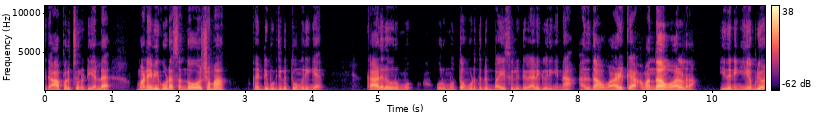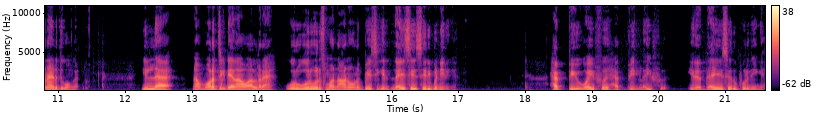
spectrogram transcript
இது ஆப்பர்ச்சுனிட்டி அல்ல. மனைவி கூட சந்தோஷமாக கட்டி பிடிச்சிட்டு தூங்குறீங்க. காலையில் ஒரு மு ஒரு முத்தம் கொடுத்துட்டு பை சொல்லிட்டு வேலைக்கு வரீங்கன்னா அதுதான் வாழ்க்கை. அவன் தான் வாழ்கிறான் இதை நீங்கள் எப்படி வேணால் எடுத்துக்கோங்க. இல்லை நான் முறைச்சிக்கிட்டே தான் வாழ்கிறேன் ஒரு ஒரு வருஷமாக நானும் ஒன்று பேசிக்கிறேன். தயவுசெய்து சரி பண்ணிடுங்க ஹாப்பி ஒய்ஃபு ஹாப்பி லைஃபு இதை தயவுசெய்து புரிஞ்சுங்க.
